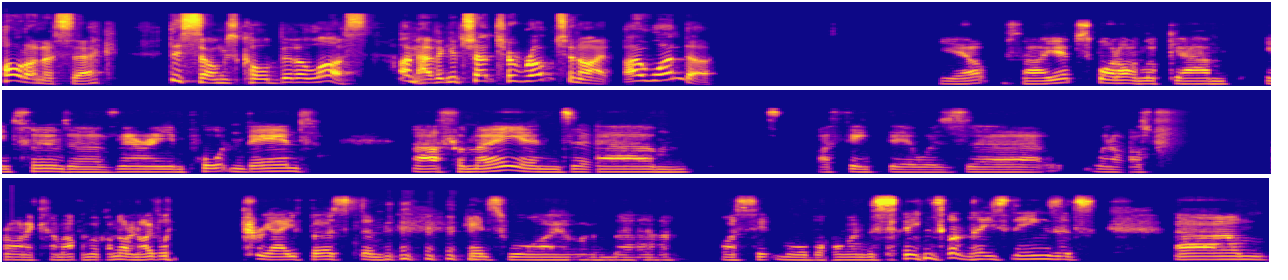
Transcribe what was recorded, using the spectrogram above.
hold on a sec. This song's called Bitter Loss. I'm having a chat to Rob tonight. I wonder. Yeah. So, yep, spot on. Look, um, Entombed a very important band uh, for me, and um, I think there was uh, when I was trying to come up and look, I'm not an overly creative person, hence why I'm uh, I sit more behind the scenes on these things. It's um,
